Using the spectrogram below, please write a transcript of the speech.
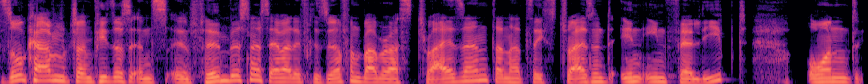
so kam John Peters ins, ins Filmbusiness. Er war der Friseur von Barbara Streisand. Dann hat sich Streisand in ihn verliebt und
